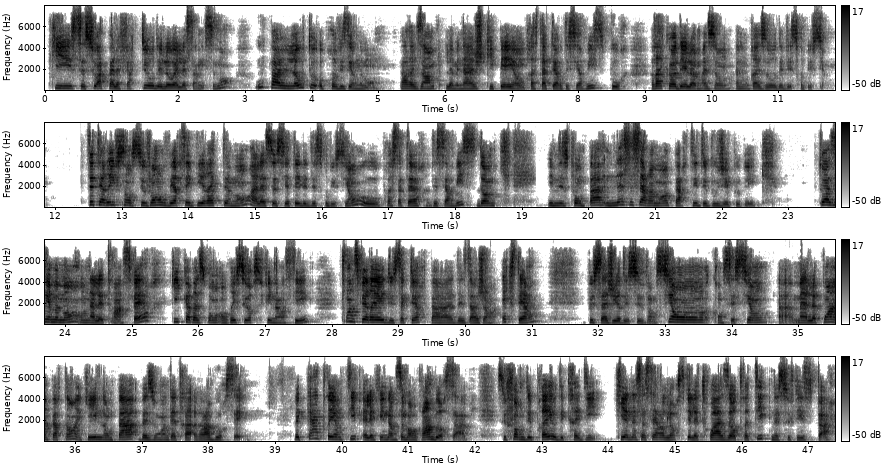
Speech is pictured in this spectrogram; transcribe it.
qui se soit par la facture de l'eau et l'assainissement ou par l'auto-approvisionnement. Par exemple, les ménages qui payent un prestataire de services pour raccorder leur maison à un réseau de distribution. Ces tarifs sont souvent versés directement à la société de distribution ou prestataire de services, donc ils ne font pas nécessairement partie du budget public. Troisièmement, on a le transfert qui correspond aux ressources financières transférées du secteur par des agents externes. Il peut s'agir de subventions, concessions, euh, mais le point important est qu'ils n'ont pas besoin d'être remboursés. Le quatrième type est le financement remboursable sous forme de prêts ou de crédits qui est nécessaire lorsque les trois autres types ne suffisent pas.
